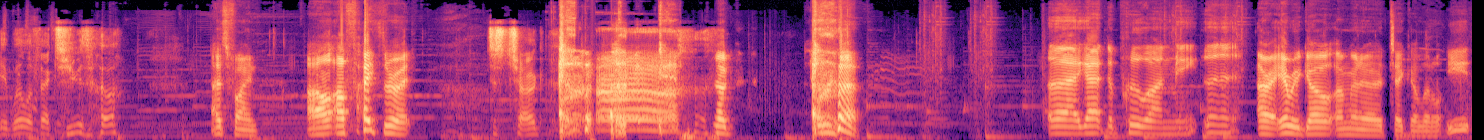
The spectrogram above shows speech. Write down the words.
It will affect you though. That's fine. I'll I'll fight through it. Just chug. Uh, I got the poo on me. All right, here we go. I'm gonna take a little eat,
